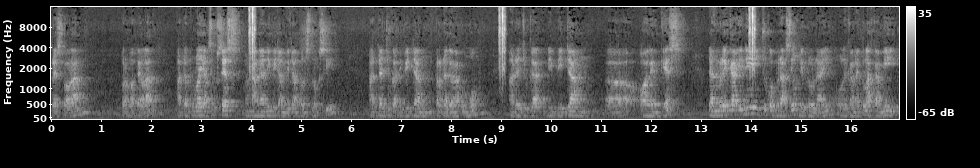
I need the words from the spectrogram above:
restoran, perhotelan, ada pula yang sukses menangani bidang-bidang konstruksi, ada juga di bidang perdagangan umum, ada juga di bidang uh, oil and gas, dan mereka ini cukup berhasil di Brunei. Oleh karena itulah kami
